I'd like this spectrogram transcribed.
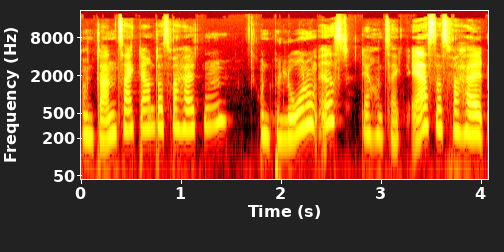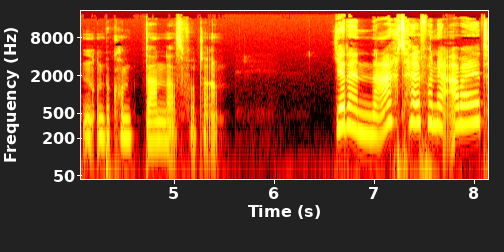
und dann zeigt der Hund das Verhalten. Und Belohnung ist, der Hund zeigt erst das Verhalten und bekommt dann das Futter. Ja, der Nachteil von der Arbeit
